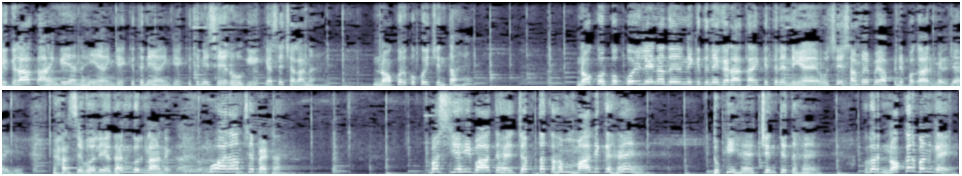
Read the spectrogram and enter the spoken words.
कि ग्राहक आएँगे या नहीं आएँगे, कितने आएँगे, कितनी सेल होगी, कैसे चलाना है। नौकर को कोई चिंता है? नौकर को कोई लेना देना नहीं, कितने ग्राहक आए कितने नहीं आए उसी समय पे अपनी पगार मिल जाएगी। प्यार से बोलिए, धन गुरु नानक, वो आराम से बैठा है। बस यही बात है, जब तक हम मालिक हैं, दुखी हैं, चिंतित हैं, अगर नौकर बन गए,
